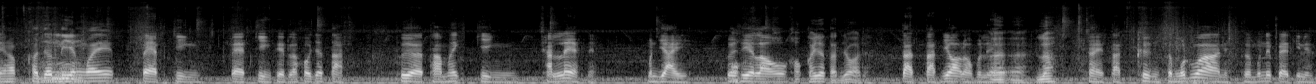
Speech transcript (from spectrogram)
นะครับเขาจะอืมเลี้ยงไว้ 8 กิ่ง 8 กิ่งเสร็จแล้วเขาจะตัด เพื่อทำให้กิ่งชั้นแรกเนี่ย มันใหญ่ เพื่อที่เราเขาเขาจะตัดยอดอะ ตัดตัดยอดออกไปเลย เออเออเหรอใช่ตัดครึ่ง สมมติว่าเนี่ยสมมติในแปดกิ่งเนี่ย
